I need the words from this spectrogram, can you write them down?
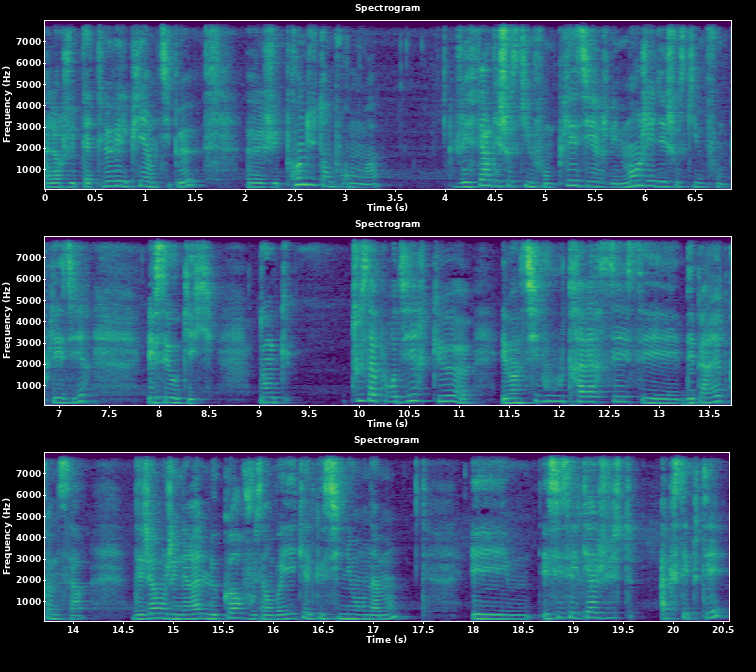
Alors je vais peut-être lever le pied un petit peu, euh, je vais prendre du temps pour moi, je vais faire des choses qui me font plaisir, je vais manger des choses qui me font plaisir et c'est ok. Donc tout ça pour dire que eh ben, si vous traversez ces, des périodes comme ça, déjà en général le corps vous a envoyé quelques signaux en amont et, si c'est le cas juste accepter.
